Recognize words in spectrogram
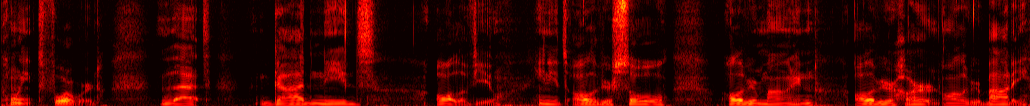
point forward that God needs all of you. He needs all of your soul, all of your mind, all of your heart, and all of your body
